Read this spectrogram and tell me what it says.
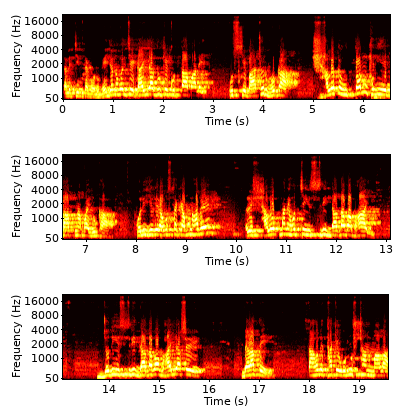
তাহলে চিন্তা করুন। এই জন্য বলছে, গাইয়া দুকে কুত্তা পালে, উসকে বাছুর ভোকা, শালকে উত্তম খেলিয়ে বাপ না পায় দুঃখা। কলিযুগের অবস্থা কেমন হবে? শালক মানে হচ্ছে স্ত্রীর দাদা বা ভাই। যদি স্ত্রীর দাদা বা ভাই আসে বেড়াতে, তাহলে থাকে অনুষ্ঠান মালা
